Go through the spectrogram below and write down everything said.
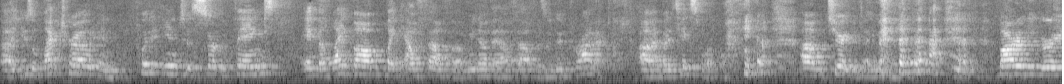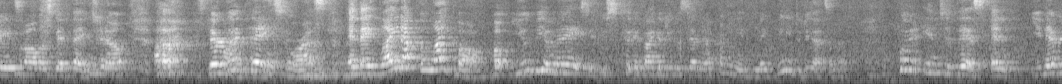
uh, use electrode and put it into certain things and the light bulb, like alfalfa, we know that alfalfa is a good product, uh, but it tastes horrible. um, Sherry can tell you. Barley greens and all those good things, you know. Uh, They're good things for us, and they light up the light bulb, but you'd be amazed if you, if I could do this, Debbie, I probably need to make, we need to do that sometime. Put it into this, and you never,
